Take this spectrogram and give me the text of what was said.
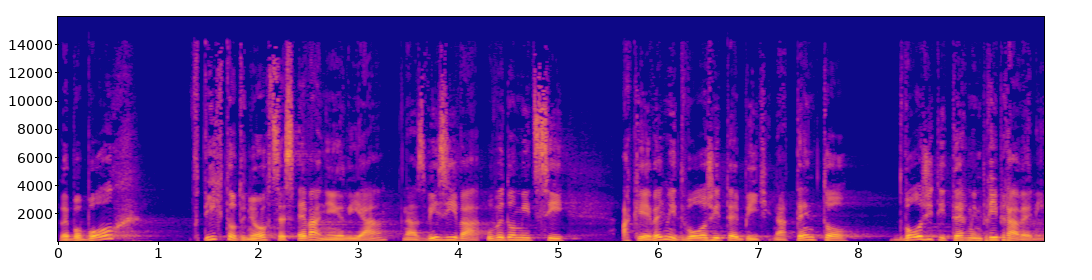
Lebo Boh v týchto dňoch cez Evanielia nás vyzýva uvedomiť si, aké je veľmi dôležité byť na tento dôležitý termín pripravený.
